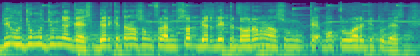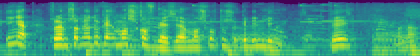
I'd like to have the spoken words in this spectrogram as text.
Di ujung-ujungnya guys, biar kita langsung flame shot biar dia kedorong langsung kayak mau keluar gitu guys. Ingat, flame shotnya tuh kayak Moskov guys ya. Moskov tusuk ke dinding. Oke, mana?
